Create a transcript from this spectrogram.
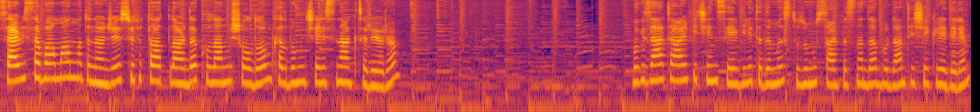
Servis tabağıma almadan önce sütü tatlılarda kullanmış olduğum kalıbımın içerisine aktarıyorum. Bu güzel tarif için sevgili tadımız tuzumuz sayfasına da buradan teşekkür ederim.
